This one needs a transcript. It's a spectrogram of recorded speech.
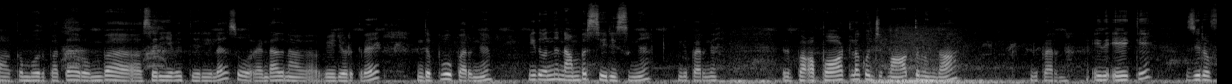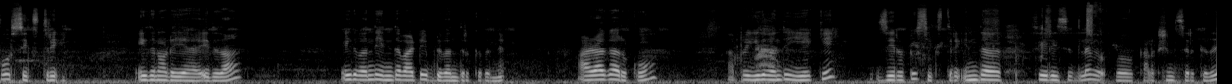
பார்க்கும்போது பார்த்தா ரொம்ப சரியாகவே தெரியல. ஸோ ரெண்டாவது நான் வீடியோ எடுக்கிறேன். இந்த பூ பாருங்கள் இது வந்து நம்பர் சீரீஸுங்க இங்கே பாருங்கள் இது பா பாட்டில் கொஞ்சம் மாற்றணும் தான். இங்கே பாருங்கள் இது AK zero four six three இதனுடைய இதுதான். இது வந்து இந்த வாட்டி இப்படி வந்திருக்குதுங்க. அழகாக இருக்கும். அப்புறம் இது வந்து AK zero two six three இந்த சீரீஸ் இதில் கலெக்ஷன்ஸ் இருக்குது.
